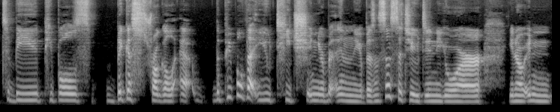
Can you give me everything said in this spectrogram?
to be people's biggest struggle uh, the people that you teach in your in your business institute in your you know in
